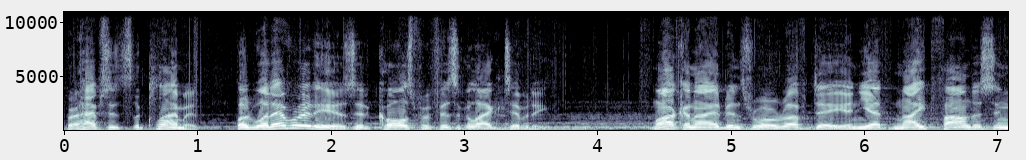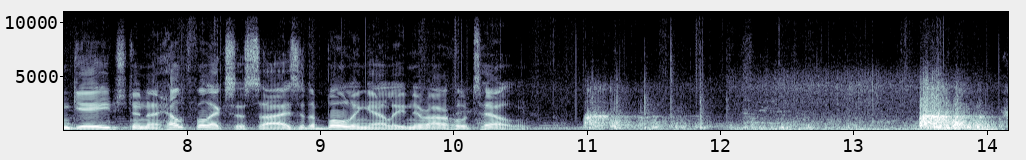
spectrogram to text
Perhaps it's the climate, but whatever it is, it calls for physical activity. Mark and I had been through a rough day, and yet night found us engaged in a healthful exercise at a bowling alley near our hotel.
